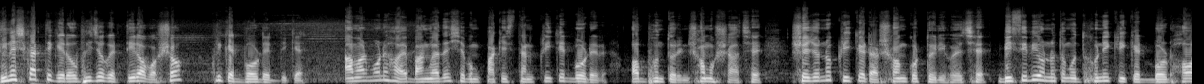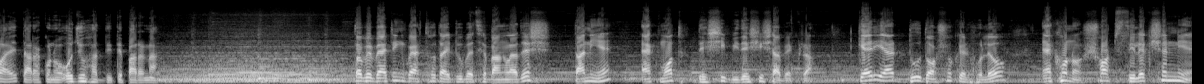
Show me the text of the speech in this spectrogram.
দীনেশ কার্তিকের অভিযোগের তীর অবশ্য ক্রিকেট বোর্ডের দিকে। আমার মনে হয় বাংলাদেশ এবং পাকিস্তান ক্রিকেট বোর্ডের অভ্যন্তরীণ সমস্যা আছে। সেজন্য ক্রিকেটার সংকট তৈরি হয়েছে। বিসিবি অন্যতম ধনী ক্রিকেট বোর্ড হওয়ায় তারা কোনো অজুহাত দিতে পারে না। তবে ব্যাটিং ব্যর্থতায় ডুবেছে বাংলাদেশ। তা নিয়ে একমত দেশি বিদেশি সাবেকরা। ক্যারিয়ার দু দশকের হলেও এখনও শর্ট সিলেকশন নিয়ে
